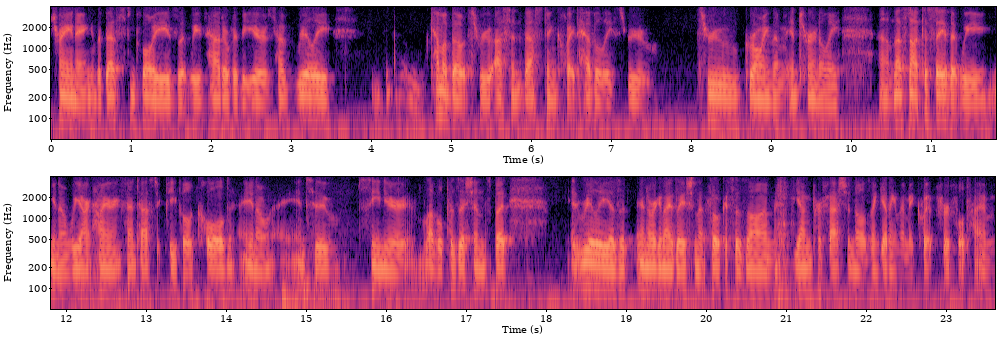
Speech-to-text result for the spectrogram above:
training, the best employees that we've had over the years have really come about through us investing quite heavily through through growing them internally. Um, that's not to say that we, you know, we aren't hiring fantastic people cold, you know, into senior level positions, but it really is a, an organization that focuses on young professionals and getting them equipped for full time,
